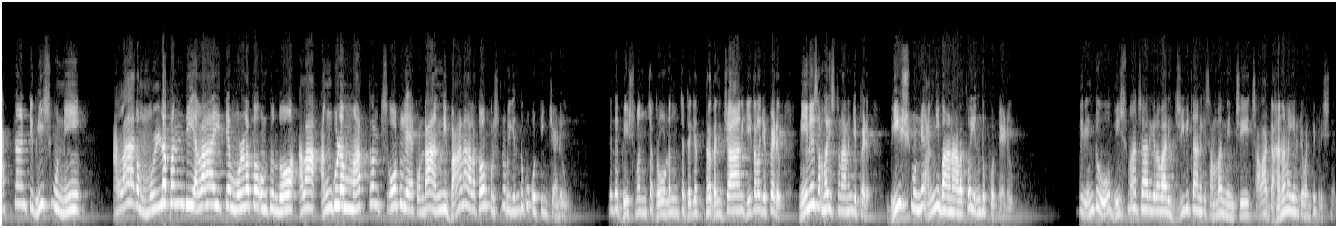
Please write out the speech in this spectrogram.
అట్లాంటి భీష్ముణ్ణి అలాగ ముళ్ళపంది ఎలా అయితే ముళ్ళతో ఉంటుందో అలా అంగుళం మాత్రం చోటు లేకుండా అన్ని బాణాలతో కృష్ణుడు ఎందుకు కొట్టించాడు? ఎందుకంటే భీష్మంచ ద్రోణంచ జయద్రథంచ అని గీతలో చెప్పాడు. నేనే సంహరిస్తున్నానని చెప్పాడు. భీష్ముణ్ణి అన్ని బాణాలతో ఎందుకు కొట్టాడు? ఈ రెండు భీష్మాచార్యుల వారి జీవితానికి సంబంధించి చాలా గహనమైనటువంటి ప్రశ్నలు.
